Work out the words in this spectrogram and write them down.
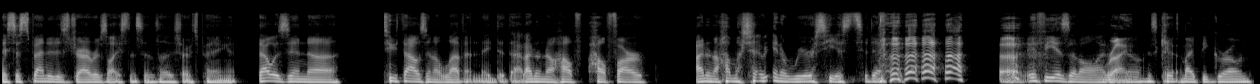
they suspended his driver's license until he starts paying it. That was in uh, 2011. They did that. I don't know how how far. I don't know how much in arrears he is today. if he is at all, I don't Right. know. His kids might be grown.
